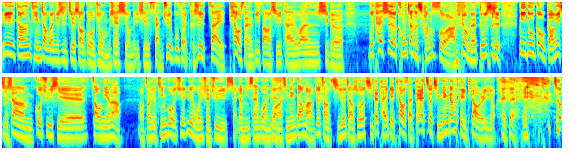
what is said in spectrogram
因为刚刚听教官就是介绍过，就我们现在使用的一些伞具的部分。可是，在跳伞的地方，其实台湾是个不太适合空降的场所啦，因为我们的都市密度够高。因为其实像过去一些早年啦。哦，早年有听过，就因为我很喜欢去像阳明山逛一逛啊，擎天岗嘛，就早期有讲说，其实在台北跳伞，大概只有擎天岗可以跳而已哦。哎，对，就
